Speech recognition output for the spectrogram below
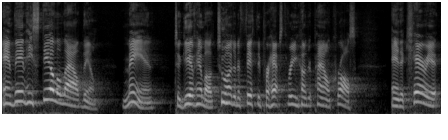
And then he still allowed them, man, to give him a 250, perhaps 300 pound cross and to carry it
